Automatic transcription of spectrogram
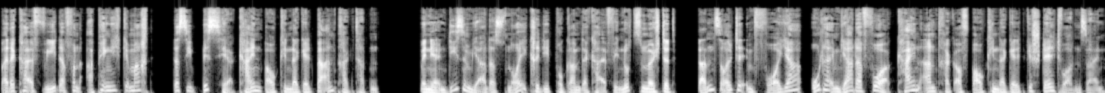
bei der KfW davon abhängig gemacht, dass sie bisher kein Baukindergeld beantragt hatten. Wenn ihr in diesem Jahr das neue Kreditprogramm der KfW nutzen möchtet, dann sollte im Vorjahr oder im Jahr davor kein Antrag auf Baukindergeld gestellt worden sein.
